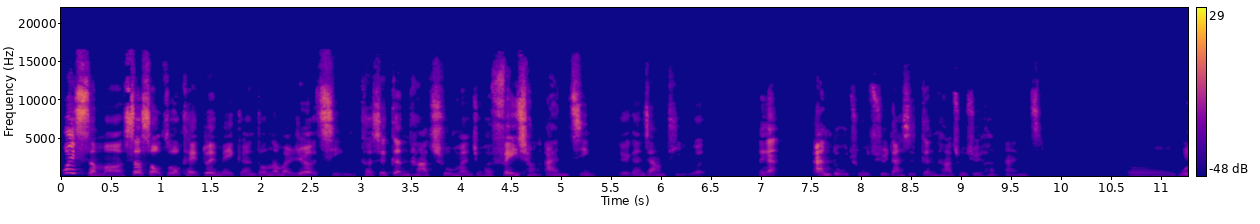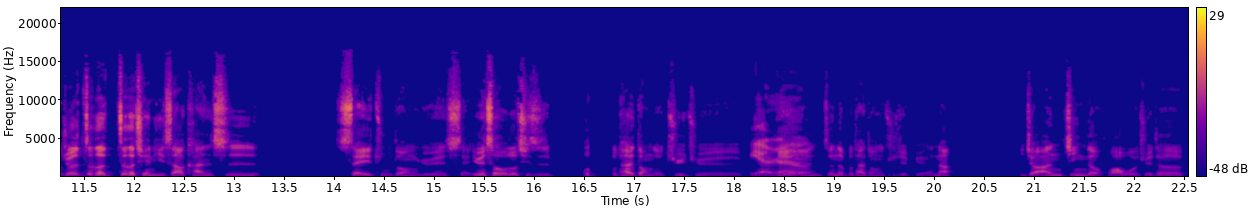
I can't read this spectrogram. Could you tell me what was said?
为什么射手座可以对每个人都那么热情，可是跟他出门就会非常安静？有一个人这样提问，那个单独出去，但是跟他出去很安静。呃，我觉得这个这个前提是要看是谁主动约谁，因为射手座其实不不太懂得拒绝别人，别人真的不太懂得拒绝别人。那比较安静的话，我觉得，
